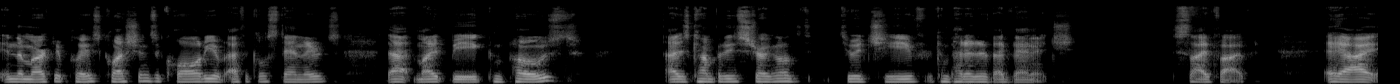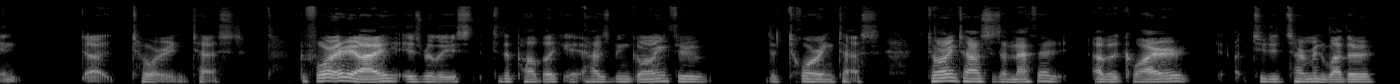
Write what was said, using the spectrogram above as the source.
in the marketplace questions the quality of ethical standards that might be composed as companies struggle to achieve competitive advantage. Slide 5 AI and uh, Turing test. Before AI is released to the public, it has been going through the Turing test. The Turing test is a method of acquired to determine whether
